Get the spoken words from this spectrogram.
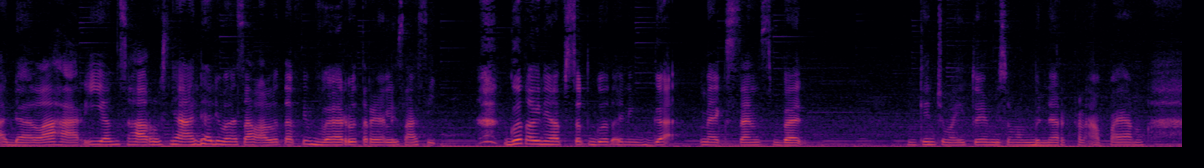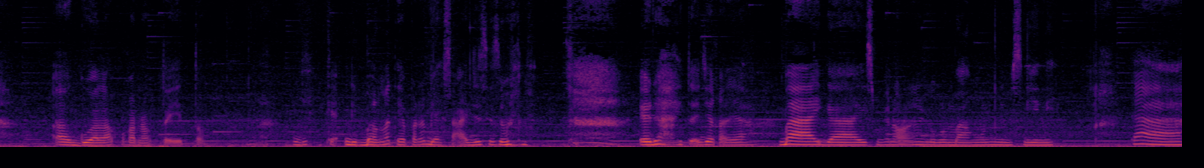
adalah hari yang seharusnya ada di masa lalu tapi baru terrealisasi. Gue tau ini absurd gue tau ini gak make sense but mungkin cuma itu yang bisa membenarkan apa yang uh, gue lakukan waktu itu. Nah, jadi kayak di banget ya padahal biasa aja sih sebenarnya ya udah itu aja kali ya. Bye guys. Mungkin orangnya juga belum bangun jam segini. Dah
